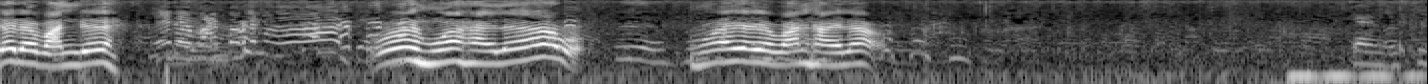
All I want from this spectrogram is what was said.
ยายได้วันเด้โอ้ยหัวหายแล้ว หัวยายได้วันหายแล้ว แกงสิ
